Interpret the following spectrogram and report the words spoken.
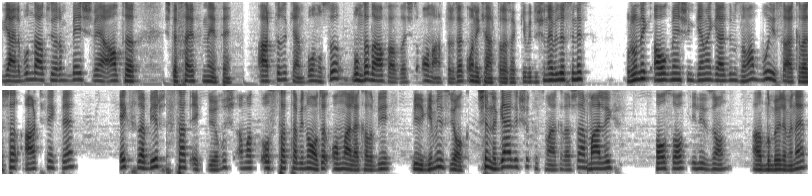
Yani bunda atıyorum 5 veya 6 işte sayısı neyse arttırırken bonusu bunda daha fazla işte 10 arttıracak 12 arttıracak gibi düşünebilirsiniz. Runic Augmentation Gem'e geldiğimiz zaman bu ise arkadaşlar Artifact'te ekstra bir stat ekliyormuş ama o stat tabi ne olacak onunla alakalı bir bilgimiz yok. Şimdi geldik şu kısma arkadaşlar. Malik's House of Illusion adlı bölümüne.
